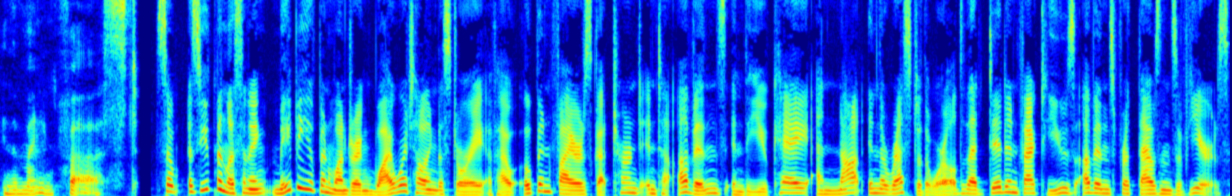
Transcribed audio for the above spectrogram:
in the main first. So, as you've been listening, maybe you've been wondering why we're telling the story of how open fires got turned into ovens in the UK and not in the rest of the world that did, in fact, use ovens for thousands of years.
